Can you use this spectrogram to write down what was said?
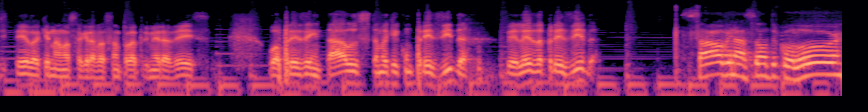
de tê-lo aqui na nossa gravação pela primeira vez. Vou apresentá-los. Estamos aqui com Presida. Beleza, Presida? Salve nação tricolor,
